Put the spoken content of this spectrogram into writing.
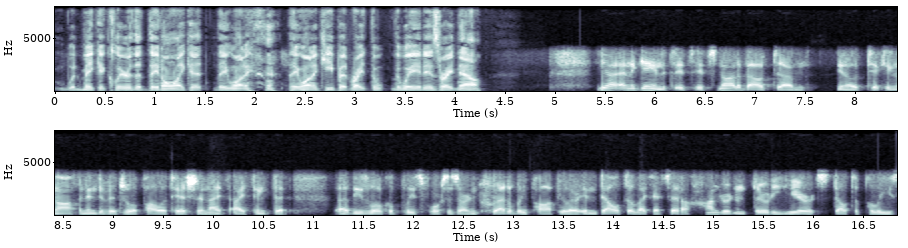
would make it clear that they don't like it? They want to they want to keep it right the, the way it is right now? Yeah, and again, it's it's it's not about um, you know ticking off an individual politician. I I think that uh, these local police forces are incredibly popular in Delta. Like I said, 130 years, Delta Police.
